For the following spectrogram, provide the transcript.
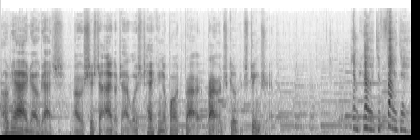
Oh, Only I know that our sister Agatha was taken aboard the Bar- Baron's Gilded steamship. I'm going to find her.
